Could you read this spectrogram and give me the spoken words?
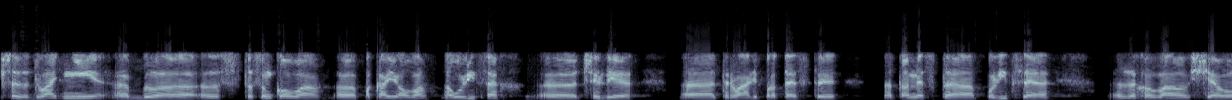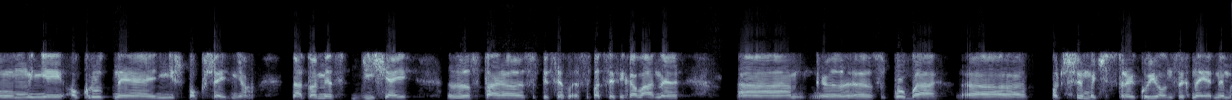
Przez dwa dni była stosunkowo pokojowa na ulicach, czyli trwali protesty, natomiast policja zachowała się mniej okrutnie niż poprzednio. Natomiast dzisiaj została specyfikowana próba podtrzymać strajkujących na jednym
